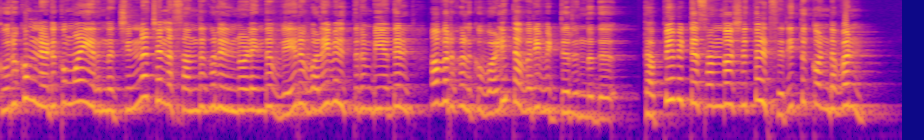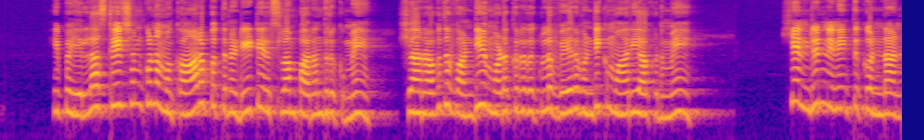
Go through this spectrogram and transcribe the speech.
குறுக்கும் நெடுக்குமாய் இருந்த சின்ன சின்ன சந்துகளில் நுழைந்து வேறு வளைவில் திரும்பியதில் அவர்களுக்கு வழி தவறி விட்டிருந்தது. தப்பிவிட்ட சந்தோஷத்தில் சிரித்து கொண்டவன் இப்ப எல்லா ஸ்டேஷனுக்கும் நம்ம காரை பத்தின டீட்டெயில்ஸ்லாம் பறந்துருக்குமே. யாராவது வண்டியை முடக்கிறதுக்குள்ள வேற வண்டிக்கு மாறி ஆகணுமே என்று நினைத்து கொண்டான்.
